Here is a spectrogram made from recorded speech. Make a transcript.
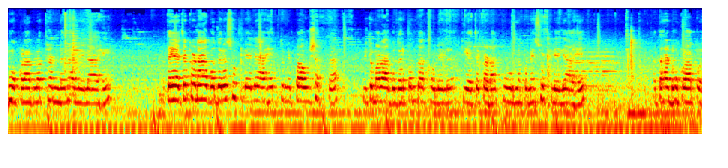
ढोकळा आपला थंड झालेला आहे. तर याच्या कडा अगोदर सुटलेल्या आहेत तुम्ही पाहू शकता. मी तुम्हाला अगोदर पण दाखवलेलं की याच्या कडा पूर्णपणे सुटलेल्या आहेत. आता हा ढोकळा आपण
